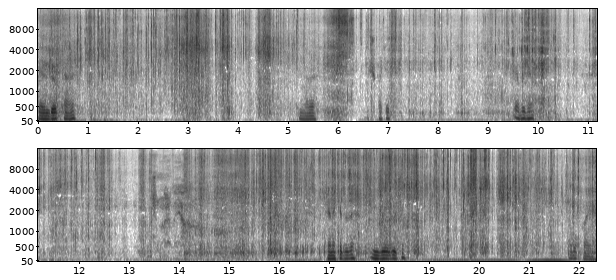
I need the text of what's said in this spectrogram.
Benim dört tane. Bunlara üç paket yapacağım. Şunları da yakalım. Tenekede de ince olduğu için çabuk kaynıyor.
